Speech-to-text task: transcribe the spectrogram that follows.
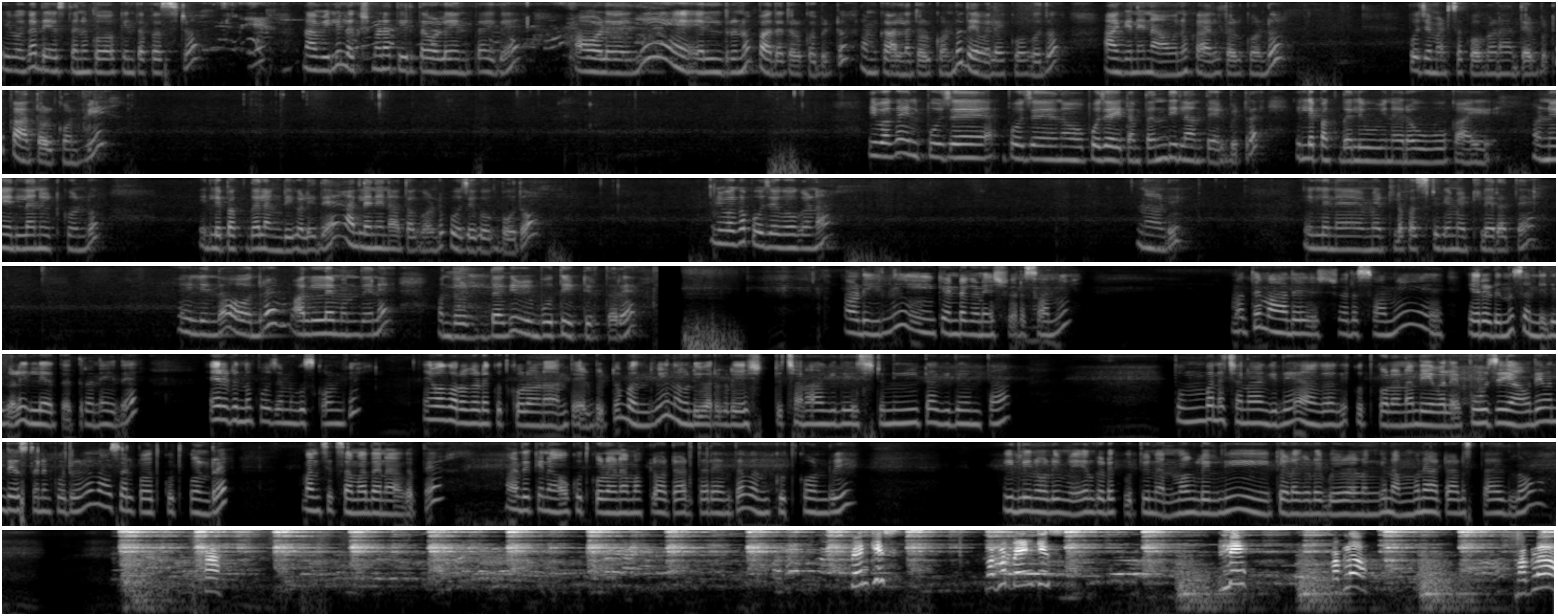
ಇವಾಗ ದೇವಸ್ಥಾನಕ್ಕೆ ಹೋಗೋಕ್ಕಿಂತ ಫಸ್ಟು ನಾವಿಲ್ಲಿ ಲಕ್ಷ್ಮಣ ತೀರ್ಥ ಹೊಳೆ ಅಂತ ಇದೆ. ಆ ಹೊಳೆಯಲ್ಲಿ ಎಲ್ರೂ ಪಾದ ತೊಳ್ಕೊಬಿಟ್ಟು ನಮ್ಮ ಕಾಲನ್ನ ತೊಳ್ಕೊಂಡು ದೇವಾಲಯಕ್ಕೆ ಹೋಗೋದು. ಹಾಗೆಯೇ ನಾವು ಕಾಲು ತೊಳ್ಕೊಂಡು ಪೂಜೆ ಮಾಡ್ಸೋಕ್ಕೆ ಹೋಗೋಣ ಅಂತ ಹೇಳ್ಬಿಟ್ಟು ಕಾಲು ತೊಳ್ಕೊಂಡ್ವಿ. ಇವಾಗ ಇಲ್ಲಿ ಪೂಜೆ ಪೂಜೆ ನಾವು ಪೂಜೆ ಐಟಮ್ ತಂದಿಲ್ಲ ಅಂತ ಹೇಳ್ಬಿಟ್ರೆ ಇಲ್ಲೇ ಪಕ್ಕದಲ್ಲಿ ಹೂವಿನ ಹಾರ ಹೂವು ಕಾಯಿ, ಹಣ್ಣು ಎಲ್ಲನೂ ಇಟ್ಕೊಂಡು ಇಲ್ಲೇ ಪಕ್ಕದಲ್ಲಿ ಅಂಗಡಿಗಳಿದೆ. ಅಲ್ಲೇ ನಾವು ತಗೊಂಡು ಪೂಜೆಗೆ ಹೋಗ್ಬೋದು. ಇವಾಗ ಪೂಜೆಗೆ ಹೋಗೋಣ. ನೋಡಿ. ಇಲ್ಲೇ ಮೆಟ್ಲು, ಫಸ್ಟಿಗೆ ಮೆಟ್ಲಿರುತ್ತೆ ಇಲ್ಲಿಂದ ಹೋದರೆ ಅಲ್ಲೇ ಮುಂದೆಯೇ ಒಂದು ದೊಡ್ಡದಾಗಿ ವಿಭೂತಿ ಇಟ್ಟಿರ್ತಾರೆ. ನೋಡಿ, ಇಲ್ಲಿ ಕೆಂಡ ಗಣೇಶ್ವರ ಸ್ವಾಮಿ ಮತ್ತು ಮಹದೇಶ್ವರ ಸ್ವಾಮಿ ಎರಡನ್ನೂ ಸನ್ನಿಧಿಗಳು ಇಲ್ಲೇ ಹತ್ರನೇ ಇದೆ. ಎರಡನ್ನೂ ಪೂಜೆ ಮುಗಿಸ್ಕೊಂಡ್ವಿ. ಇವಾಗ ಹೊರಗಡೆ ಕುತ್ಕೊಳ್ಳೋಣ ಅಂತ ಹೇಳ್ಬಿಟ್ಟು ಬಂದ್ವಿ. ನೋಡಿ, ಹೊರಗಡೆ ಎಷ್ಟು ಚೆನ್ನಾಗಿದೆ, ಎಷ್ಟು ನೀಟಾಗಿದೆ ಅಂತ. ತುಂಬಾ ಚೆನ್ನಾಗಿದೆ. ಹಾಗಾಗಿ ಕುತ್ಕೊಳ್ಳೋಣ. ದೇವಾಲಯ ಪೂಜೆ ಯಾವುದೇ ಒಂದು ದೇವಸ್ಥಾನಕ್ಕೆ ಹೋದ್ರೂ ನಾವು ಸ್ವಲ್ಪ ಹೊತ್ತು ಕೂತ್ಕೊಂಡ್ರೆ ಮನಸ್ಸಿಗೆ ಸಮಾಧಾನ ಆಗುತ್ತೆ. ಅದಕ್ಕೆ ನಾವು ಕೂತ್ಕೊಳ್ಳೋಣ. ಮಕ್ಕಳು ಆಟ ಆಡ್ತಾರೆ ಅಂತ ಬಂದು ಕೂತ್ಕೊಂಡ್ವಿ. ಇಲ್ಲಿ ನೋಡಿ ಮೇಲ್ಗಡೆ ಕೂತ್ವಿ. ನನ್ನ ಮಗಳಿಲ್ಲಿ ಕೆಳಗಡೆ ಬೀಳೋಣಂಗೆ ನಮ್ಮನೆ ಆಟ ಆಡಿಸ್ತಾ ಇದ್ಲು. ಇಲ್ಲಿ. ಮಗಳು. ಮಗಳು.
